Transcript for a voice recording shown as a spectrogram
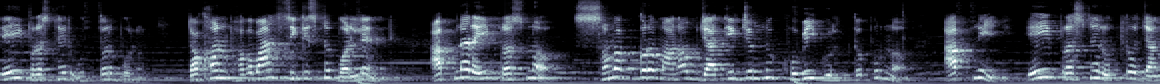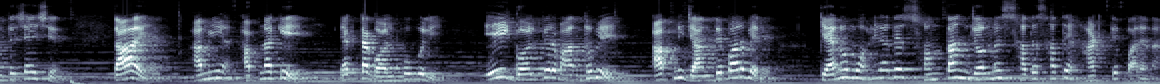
এই প্রশ্নের উত্তর বলুন। তখন ভগবান শ্রীকৃষ্ণ বললেন, আপনার এই প্রশ্ন সমগ্র মানব জাতির জন্য খুবই গুরুত্বপূর্ণ। আপনি এই প্রশ্নের উত্তর জানতে চাইছেন। তাই আমি আপনাকে একটা গল্প বলি। এই গল্পের মাধ্যমে আপনি জানতে পারবেন কেন মহিলাদের সন্তান জন্মের সাথে সাথে হাঁটতে পারে না।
